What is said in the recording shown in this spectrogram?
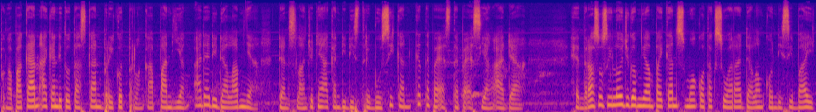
Pengepakan akan ditutaskan berikut perlengkapan yang ada di dalamnya dan selanjutnya akan didistribusikan ke TPS-TPS yang ada. Hendra Susilo juga menyampaikan semua kotak suara dalam kondisi baik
